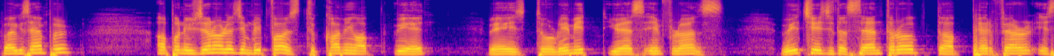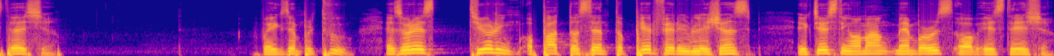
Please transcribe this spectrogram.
For example, open regionalism refers to coming up with ways to limit U.S. influence, which is the center of the peripheral East Asia. For example, two, as well as tearing apart the center periphery relations existing among members of East Asia.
